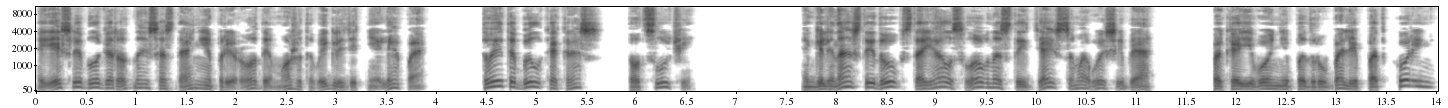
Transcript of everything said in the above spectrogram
Если благородное создание природы может выглядеть нелепо, то это был как раз тот случай. Голенастый дуб стоял, словно стыдясь самого себя, пока его не подрубали под корень,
